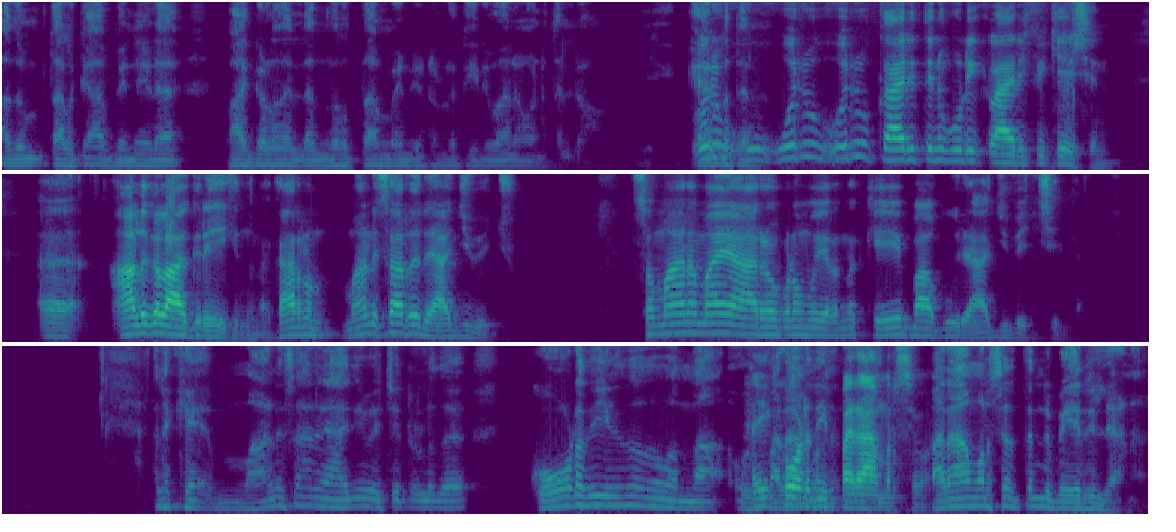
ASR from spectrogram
അതും തൽക്കാലം പിന്നീട് ബാക്കിയുള്ളതെല്ലാം നിർത്താൻ വേണ്ടിയിട്ടുള്ള തീരുമാനമെടുത്തല്ലോ. ഒരു ഒരു ഒരു കാര്യത്തിന് കൂടി ക്ലാരിഫിക്കേഷൻ ആളുകൾ ആഗ്രഹിക്കുന്നുണ്ട്. കാരണം മാണി സാറ് രാജിവെച്ചു. സമാനമായ ആരോപണം ഉയർന്ന കെ ബാബു രാജിവെച്ചില്ല. അല്ല കെ- മാണി സാർ രാജിവെച്ചിട്ടുള്ളത് കോടതിയിൽ നിന്ന് വന്ന ഹൈക്കോടതി പരാമർശം- പരാമർശത്തിന്റെ പരാമർശത്തിന്റെ പേരിലാണ്.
